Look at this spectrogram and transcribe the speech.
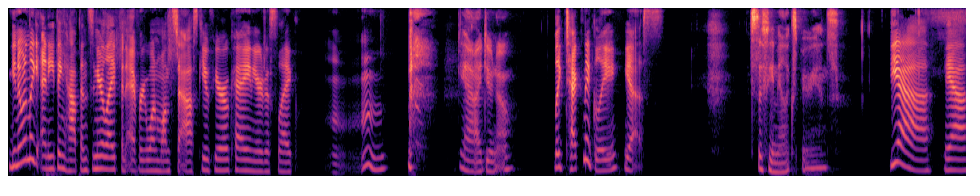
You know when like anything happens in your life and everyone wants to ask you if you're okay and you're just like mm Yeah, I do know. like technically, yes. It's the female experience. Yeah. Yeah.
